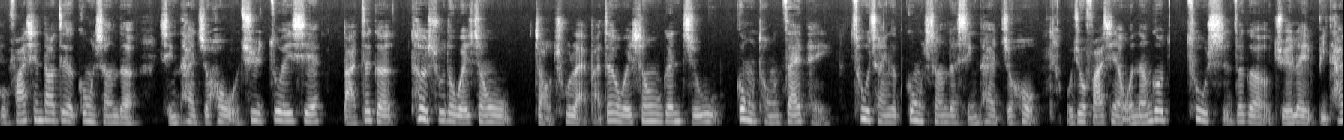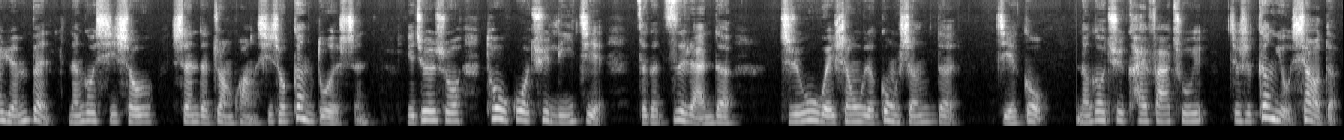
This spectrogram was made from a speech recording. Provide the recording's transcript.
我发现到这个共生的形态之后，我去做一些把这个特殊的微生物找出来，把这个微生物跟植物共同栽培。促成一个共生的形态之后，我就发现我能够促使这个蕨类比它原本能够吸收砷的状况吸收更多的砷。也就是说，透过去理解这个自然的植物微生物的共生的结构，能够去开发出就是更有效的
